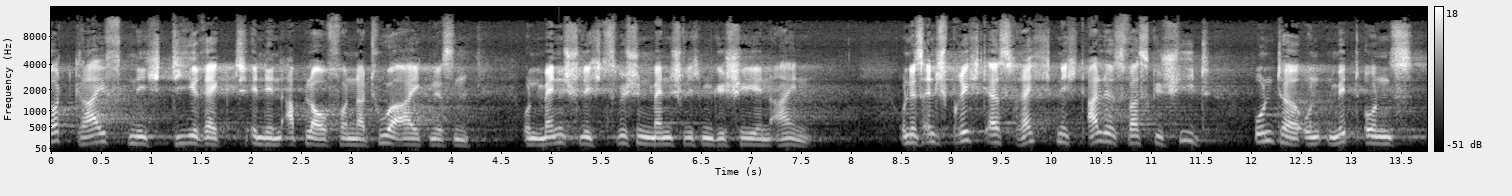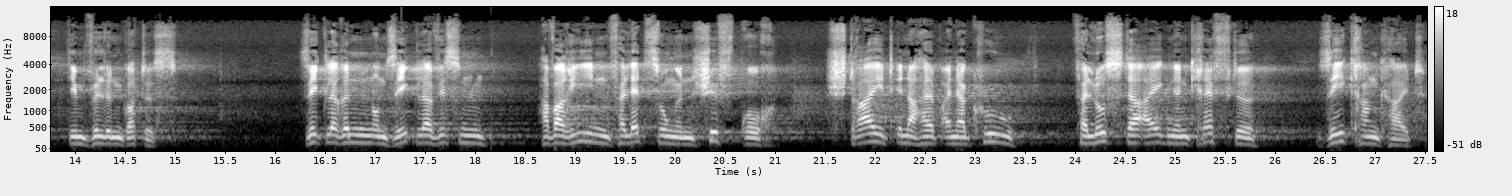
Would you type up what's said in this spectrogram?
Gott greift nicht direkt in den Ablauf von Naturereignissen und menschlich zwischenmenschlichem Geschehen ein. Und es entspricht erst recht nicht alles, was geschieht, unter und mit uns dem Willen Gottes. Seglerinnen und Segler wissen, Havarien, Verletzungen, Schiffbruch, Streit innerhalb einer Crew, Verlust der eigenen Kräfte, Seekrankheit,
